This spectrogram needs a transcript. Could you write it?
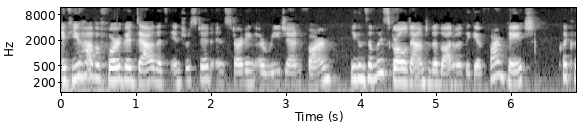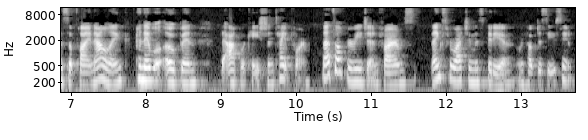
If you have a for good DAO that's interested in starting a regen farm, you can simply scroll down to the bottom of the Give Farm page, click the Supply Now link, and it will open the application type form. That's all for Regen Farms. Thanks for watching this video, and we hope to see you soon.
